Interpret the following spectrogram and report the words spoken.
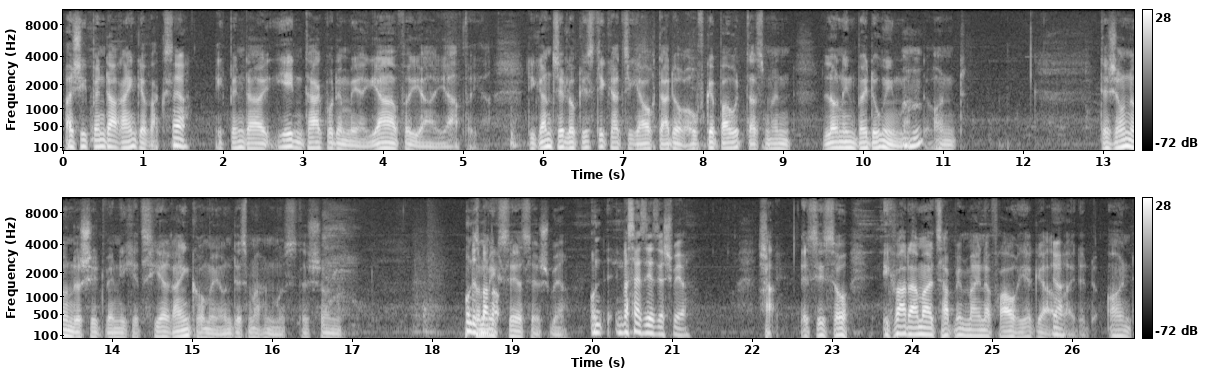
Weißt du, ich bin da reingewachsen. Ja. Ich bin da jeden Tag wurde mehr, Jahr für Jahr, Jahr für Jahr. Die ganze Logistik hat sich auch dadurch aufgebaut, dass man Learning by Doing macht. Und das ist schon ein Unterschied, wenn ich jetzt hier reinkomme und das machen muss. Das ist schon Und für macht mich sehr, sehr schwer. und was heißt sehr, sehr schwer? Ja, es ist so, ich war damals, habe mit meiner Frau hier gearbeitet und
